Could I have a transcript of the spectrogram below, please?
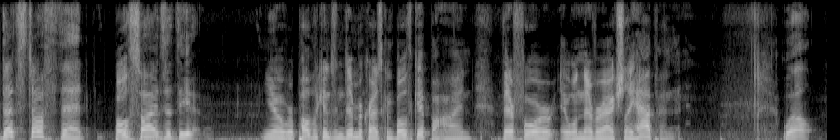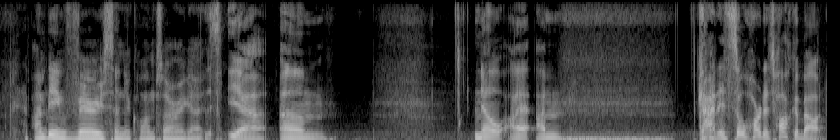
that's stuff that both sides of the you know, Republicans and Democrats can both get behind. Therefore, it will never actually happen. Well, I'm being very cynical. I'm sorry, guys. yeah. Um. No, I, I'm. God, it's so hard to talk about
